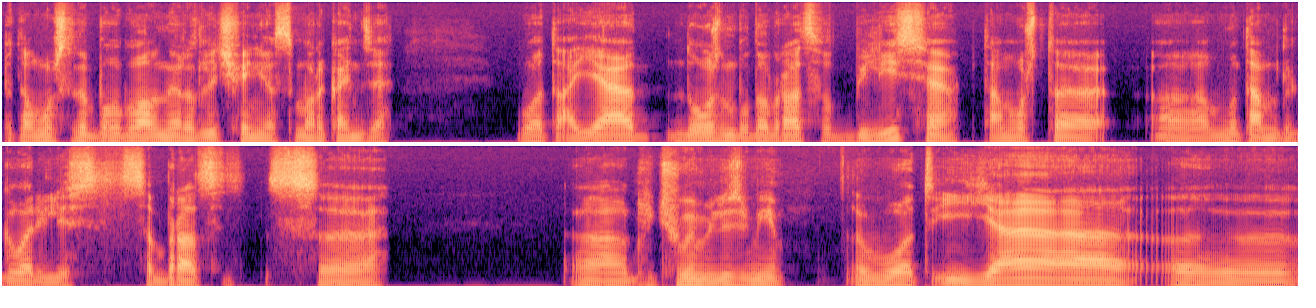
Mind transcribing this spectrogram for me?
потому что это было главное развлечение в Самарканде. Вот, а я должен был добраться в Тбилиси, потому что э, мы там договорились собраться с э, ключевыми людьми. Вот, и я э,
